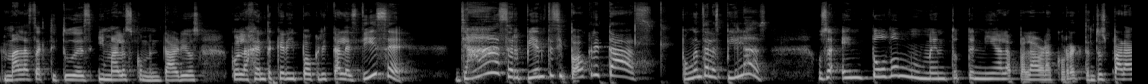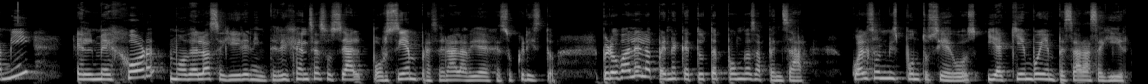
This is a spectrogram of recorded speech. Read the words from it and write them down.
malas actitudes y malos comentarios. Con la gente que era hipócrita les dice, ya, serpientes hipócritas, pónganse las pilas. O sea, en todo momento tenía la palabra correcta. Entonces, para mí, el mejor modelo a seguir en inteligencia social por siempre será la vida de Jesucristo, pero vale la pena que tú te pongas a pensar cuáles son mis puntos ciegos y a quién voy a empezar a seguir,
